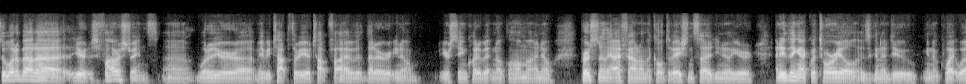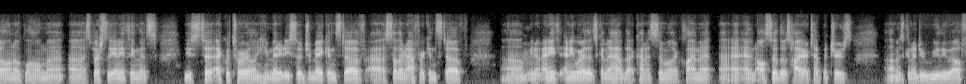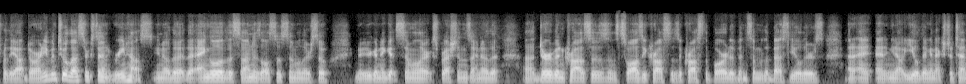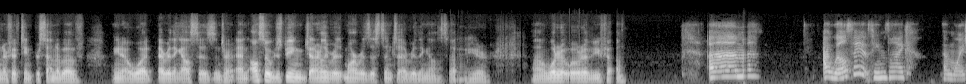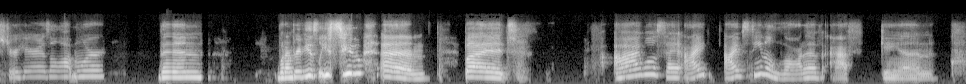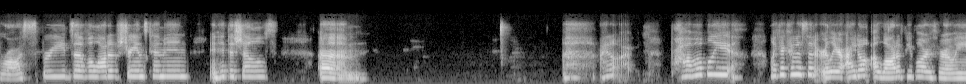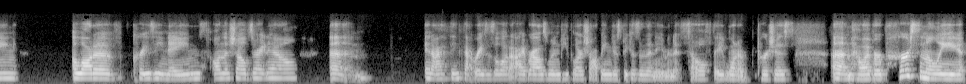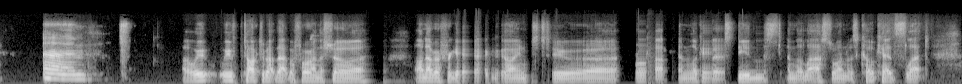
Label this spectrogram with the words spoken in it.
So what about uh your flower strains? Uh, what are your uh, maybe top three or top five that are you know you're seeing quite a bit in Oklahoma. I know personally, I found on the cultivation side, you know, you're anything equatorial is going to do, you know, quite well in Oklahoma, uh, especially anything that's used to equatorial and humidity. So Jamaican stuff, uh, Southern African stuff, um, mm-hmm. you know, mm-hmm. any anywhere that's going to have that kind of similar climate uh, and, and also those higher temperatures um, is going to do really well for the outdoor and even to a lesser extent greenhouse you know the the angle of the sun is also similar so you know you're going to get similar expressions i know that uh, durban crosses and swazi crosses across the board have been some of the best yielders and, and, and you know yielding an extra 10 or 15 percent above you know what everything else is in turn and also just being generally re- more resistant to everything else out here uh, what what have you found um i will say it seems like the moisture here is a lot more than what I'm previously used to. Um, but I will say I I've seen a lot of Afghan crossbreeds of a lot of strands come in and hit the shelves. Um, I don't I, probably like I kind of said earlier, I don't a lot of people are throwing a lot of crazy names on the shelves right now. Um, and I think that raises a lot of eyebrows when people are shopping just because of the name in itself they want to purchase. Um, however, personally, um, uh, we we've talked about that before on the show. Uh, I'll never forget going to uh, and looking at a seed list, and the last one was Cokehead Slut.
